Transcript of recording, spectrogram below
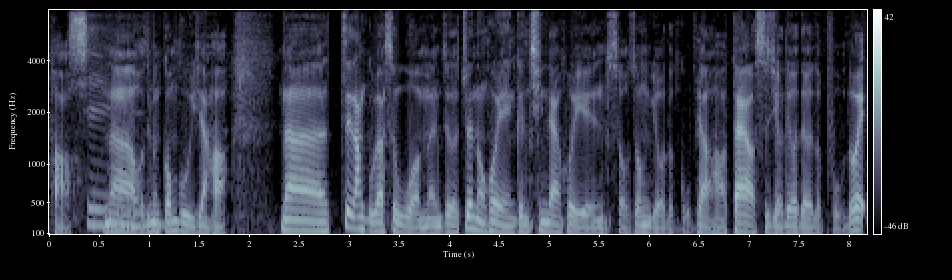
好，是。那我这边公布一下哈。那这张股票是我们这个尊龙会员跟清代会员手中有的股票哈，代号四九六六的普瑞。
